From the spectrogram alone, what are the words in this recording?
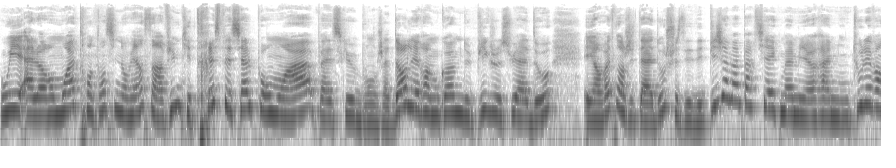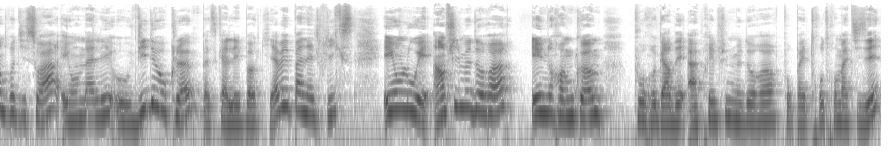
Oui, alors moi, 30 ans sinon rien, c'est un film qui est très spécial pour moi parce que bon, j'adore les rom-coms depuis que je suis ado. Et en fait, quand j'étais ado, je faisais des pyjama parties avec ma meilleure amie tous les vendredis soirs et on allait au vidéo club parce qu'à l'époque, il n'y avait pas Netflix et on louait un film d'horreur et une rom-com pour regarder après le film d'horreur pour pas être trop traumatisé.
